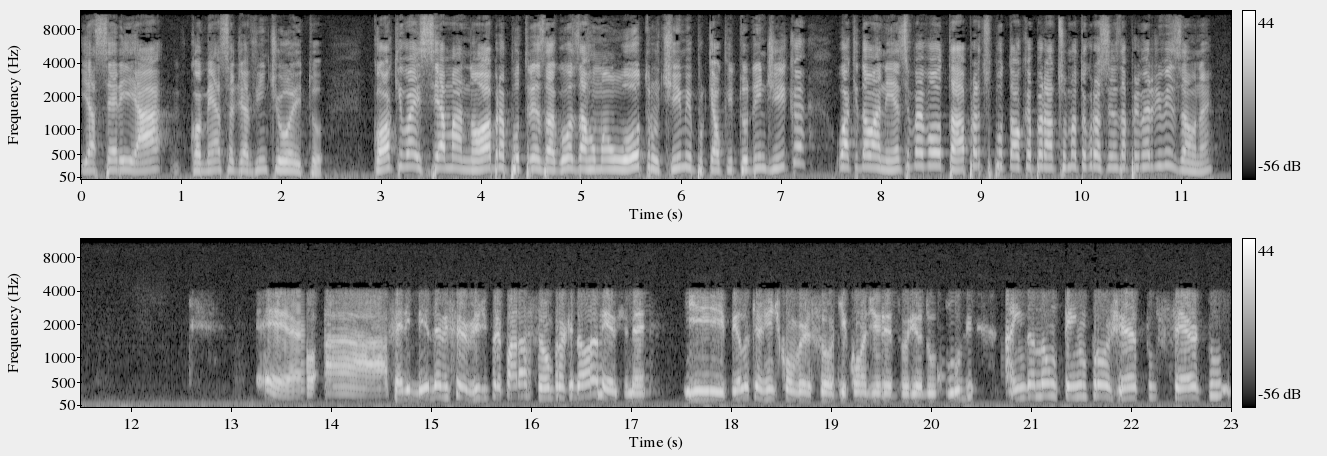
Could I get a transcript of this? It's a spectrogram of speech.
e a Série A começa dia 28. Qual que vai ser a manobra para o Três Lagoas arrumar um outro time, porque é o que tudo indica, o Aquidauanense vai voltar para disputar o Campeonato Sul-Mato-Grossense da primeira divisão, né? É, a Série B deve servir de preparação para o Aquidauanense, né? E pelo que a gente conversou aqui com a diretoria do clube, ainda não tem um projeto certo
